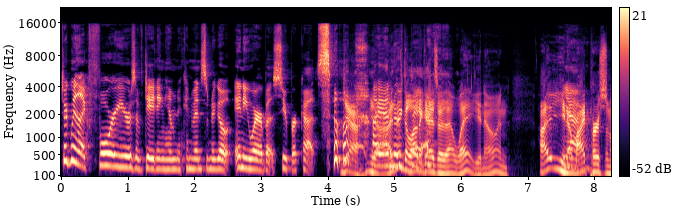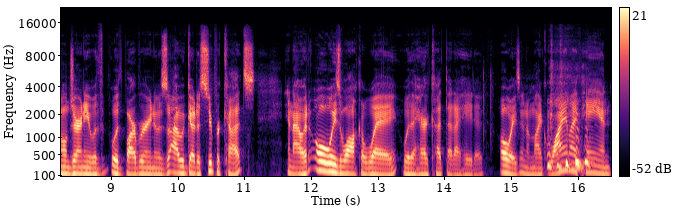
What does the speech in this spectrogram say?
took me like four years of dating him to convince him to go anywhere but super cuts. Yeah, yeah. I, think a lot of guys are that way, you know. And I, you know, my personal journey with with barbering was I would go to Supercuts, and I would always walk away with a haircut that I hated, always. And I'm like, why am I paying,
